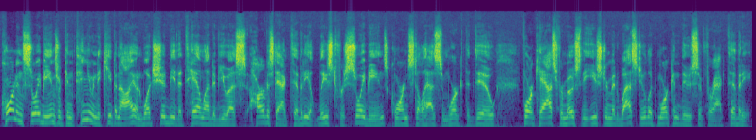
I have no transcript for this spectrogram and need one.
Corn and soybeans are continuing to keep an eye on what should be the tail end of U.S. harvest activity, at least for soybeans. Corn still has some work to do. Forecasts for most of the eastern Midwest do look more conducive for activity.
